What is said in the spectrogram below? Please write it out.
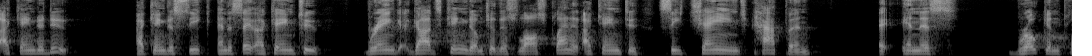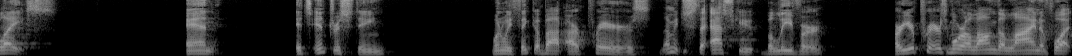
I came to do. I came to seek and to save. I came to bring God's kingdom to this lost planet. I came to see change happen in this broken place. And it's interesting when we think about our prayers. Let me just ask you, believer, are your prayers more along the line of what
